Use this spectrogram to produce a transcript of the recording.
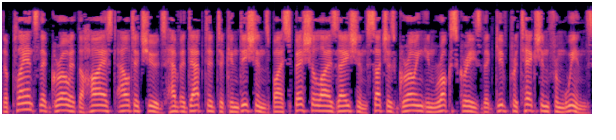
The plants that grow at the highest altitudes have adapted to conditions by specialization such as growing in rock screes that give protection from winds.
